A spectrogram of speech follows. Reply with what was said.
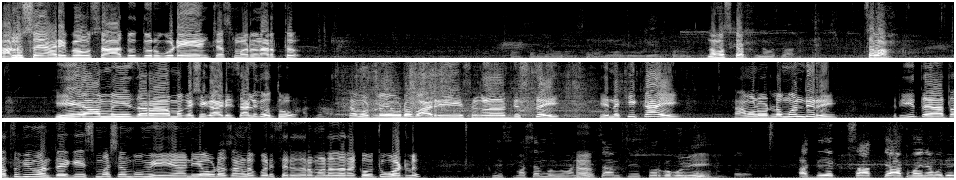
अनुसया हरिभाऊ साधू दुर्गुडे यांच्या स्मरणार्थ. नमस्कार. नमस्कार. चला. ही आम्ही जरा मग अशी गाडी चालित होतो. तर म्हटलं एवढं भारी सगळं दिसतंय. हे नक्की काय? आहे? आम्हाला वाटलं मंदिर आहे. तर इथं आता तुम्ही म्हणताय की स्मशानभूमी आहे आणि एवढा चांगला परिसर आहे. जरा मला जरा कौतुक वाटलं. ही स्मशानभूमी म्हणजे आमची स्वर्गभूमी आहे. अगदी एक सात ते आठ महिन्यामध्ये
